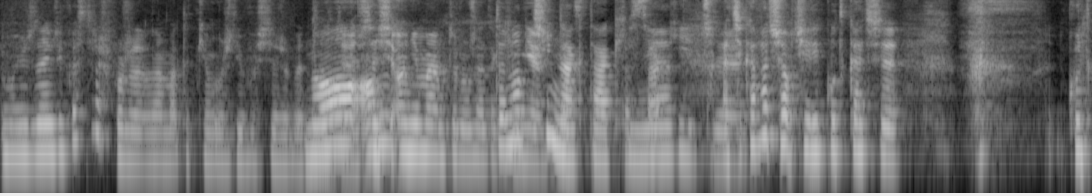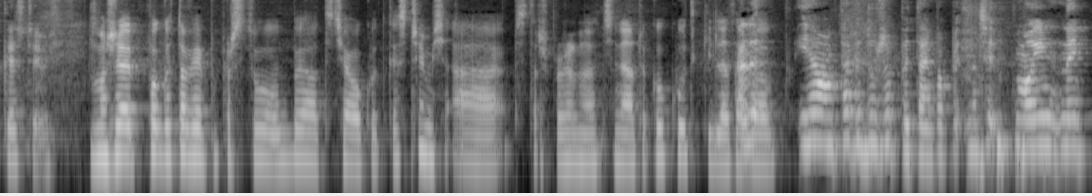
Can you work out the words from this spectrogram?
moim zdaniem tylko Straż Pożarna ma takie możliwości, żeby to No, zdjąć. W sensie on- oni mają to różne takie, ten nie odcinek tas- taki, nie? tasaki, czy A ciekawe, czy obcięli kłódkę, czy... kłódkę z czymś. Może pogotowie po prostu by odcięło kłódkę z czymś, a straż pożarna odcina tylko kłódki, dlatego... Ale ja mam tak dużo pytań. Znaczy, moim naj...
